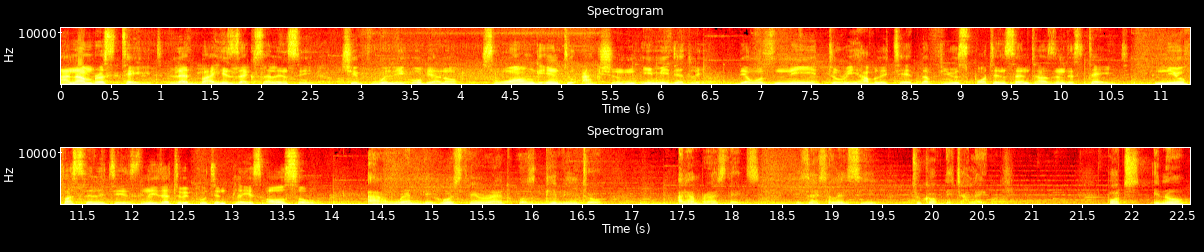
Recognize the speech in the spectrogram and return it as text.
Anambra State, led by His Excellency Chief Willie Obiano, swung into action immediately. There was need to rehabilitate the few sporting centers in the state. New facilities needed to be put in place also. And when the hosting right was given to Anambra State, His Excellency took up the challenge. But, you know,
